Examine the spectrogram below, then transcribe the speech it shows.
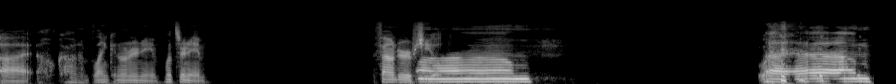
uh oh god, I'm blanking on her name. What's her name? The founder of Shield. Um. um.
